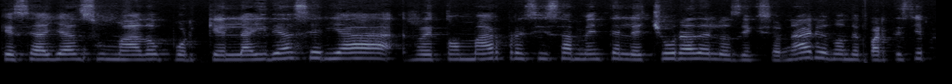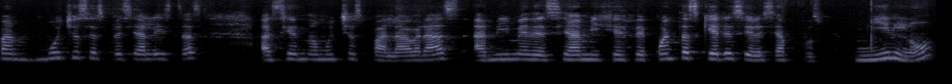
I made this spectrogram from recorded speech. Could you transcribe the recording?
que se hayan sumado, porque la idea sería retomar precisamente la hechura de los diccionarios, donde participan muchos especialistas haciendo muchas palabras. A mí me decía mi jefe, ¿cuántas quieres? Y yo decía, pues mil, ¿no?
